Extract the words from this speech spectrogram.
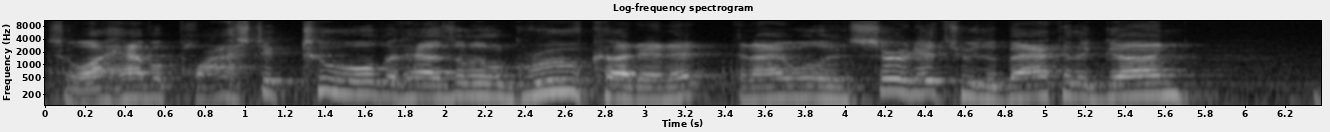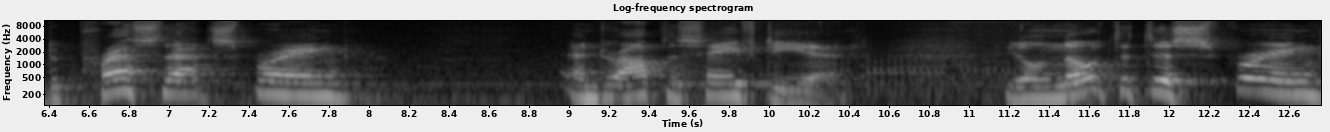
So I have a plastic tool that has a little groove cut in it and I will insert it through the back of the gun, depress that spring and drop the safety in. You'll note that this spring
